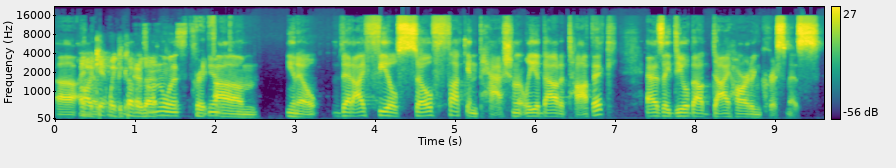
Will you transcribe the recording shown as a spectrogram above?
Uh, Oh, I, know- can't wait to cover That's on that. the list. Great. Um, you know, that I feel so fucking passionately about a topic as they do about Die Hard and Christmas.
